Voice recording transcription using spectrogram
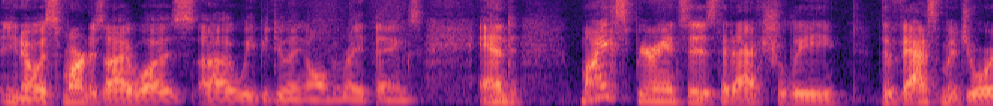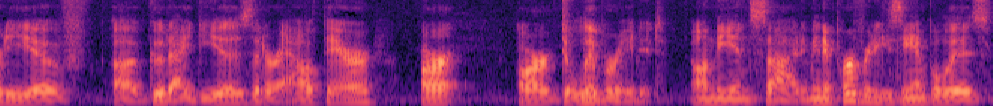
you know, as smart as I was, uh, we'd be doing all the right things. And my experience is that actually the vast majority of uh, good ideas that are out there are are deliberated on the inside. I mean, a perfect example is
